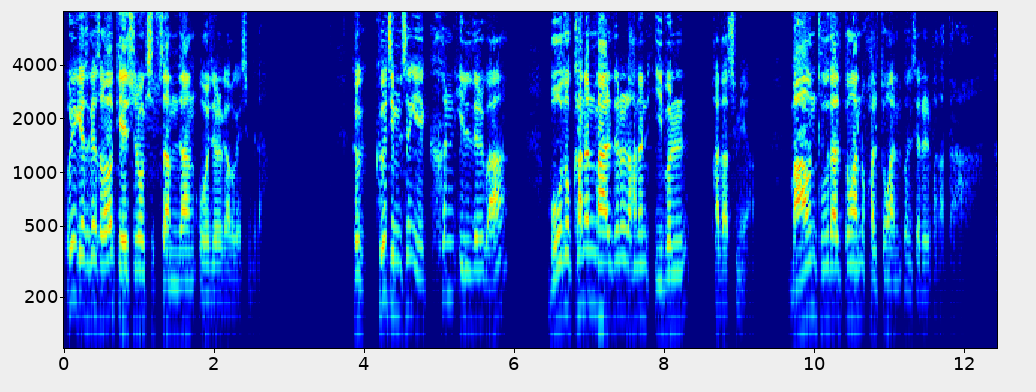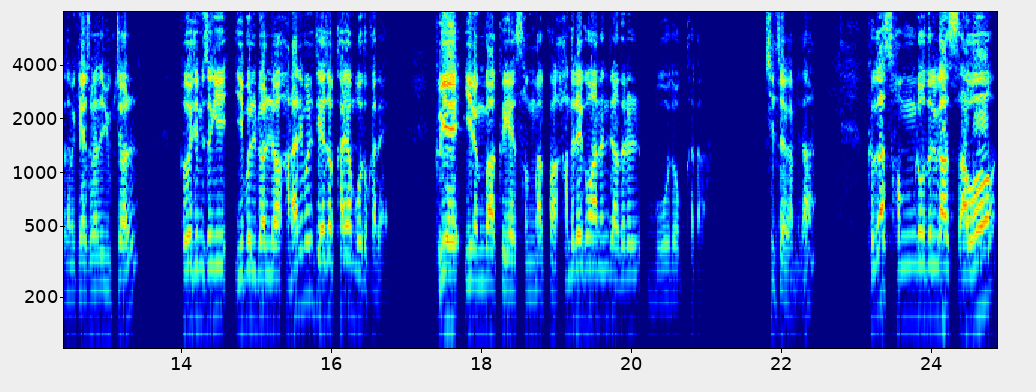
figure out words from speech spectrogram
우리 계속해서 계시록 13장 5절 가보겠습니다. 그, 그 짐승이 큰 일들과 모독하는 말들을 하는 입을 받았으며 42달 동안 활동한 권세를 받았더라. 그 다음에 계속해서 6절 그 짐승이 입을 벌려 하나님을 대적하여 모독하되 그의 이름과 그의 성막과 하늘에 거하는 자들을 모독하더라. 7절 갑니다. 그가 성도들과 싸워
